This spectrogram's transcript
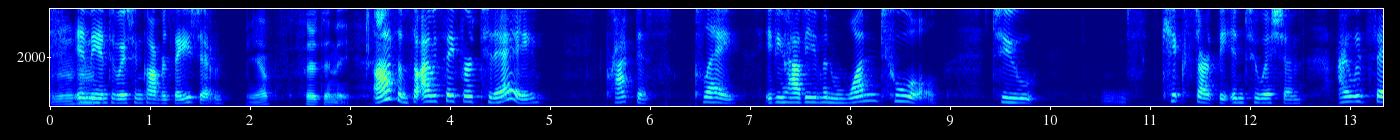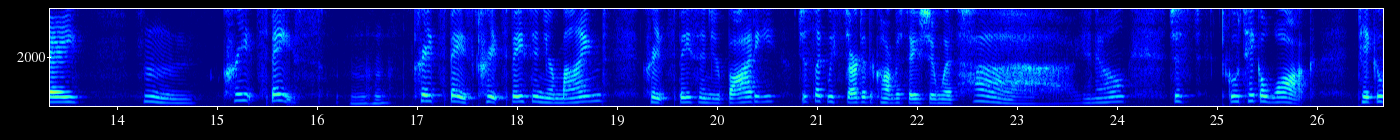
mm-hmm. in the mm-hmm. intuition conversation. Yep, certainly. Awesome. So I would say for today, practice, play. If you have even one tool to kickstart the intuition, I would say, hmm, create space. Mm-hmm. Create space. Create space in your mind, create space in your body, just like we started the conversation with, ah, you know, just go take a walk, take a,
